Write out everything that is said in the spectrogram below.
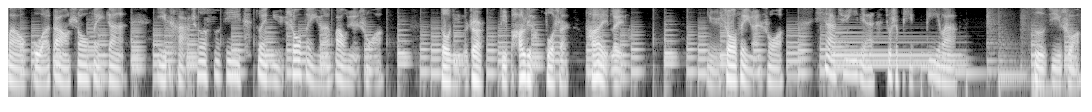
某国道收费站，一卡车司机对女收费员抱怨说：“到你们这儿得爬两座山，太累了。”女收费员说：“下去一点就是平地啦。”司机说：“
